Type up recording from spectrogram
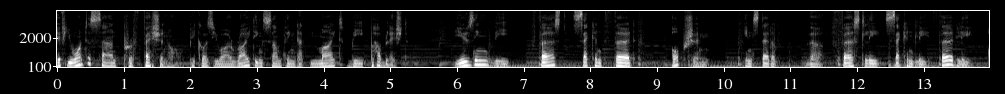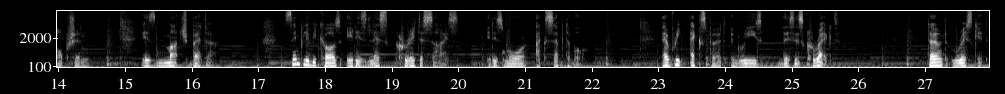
if you want to sound professional because you are writing something that might be published, using the first, second, third option instead of the firstly, secondly, thirdly option is much better. Simply because it is less criticized, it is more acceptable. Every expert agrees this is correct. Don't risk it,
